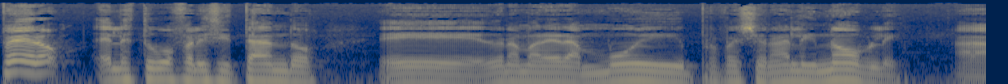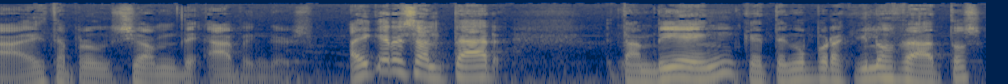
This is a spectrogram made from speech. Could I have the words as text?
pero él estuvo felicitando eh, de una manera muy profesional y noble a esta producción de Avengers. Hay que resaltar también que tengo por aquí los datos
